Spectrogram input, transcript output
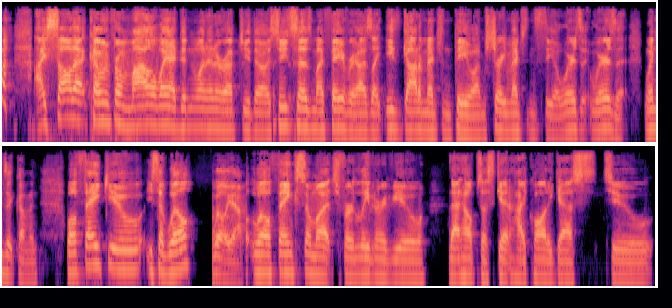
I saw that coming from a mile away. I didn't want to interrupt you though. As soon as he says my favorite, I was like, he's got to mention Theo. I'm sure he mentions Theo. Where's it? Where is it? When's it coming? Well, thank you. You said Will. Will, yeah. Will, thanks so much for leaving a review that helps us get high quality guests to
